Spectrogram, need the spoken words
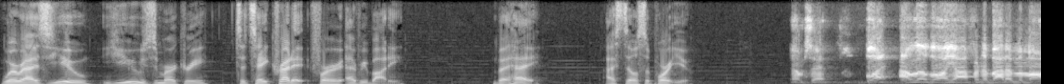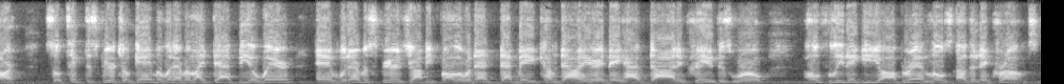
Whereas you use Mercury to take credit for everybody. But hey, I still support you. I'm saying? But I love all y'all from the bottom of my heart. So take the spiritual game or whatever like that. Be aware, and whatever spirits y'all be following that that may come down here and they have died and created this world. Hopefully they give y'all bread loaves other than crumbs.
